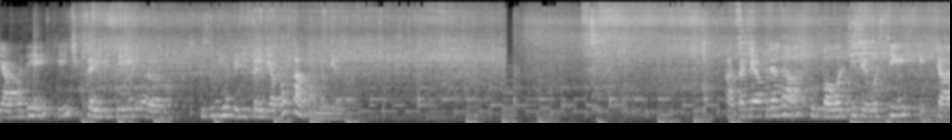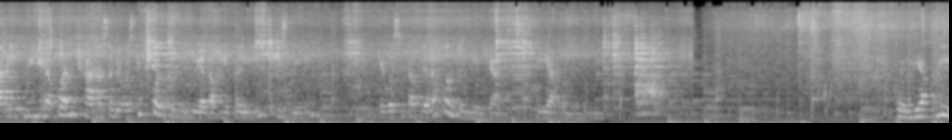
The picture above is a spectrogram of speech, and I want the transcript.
यामध्ये ही कैरीचे किसून घेतलेली कैरी आपण कापून घेऊया. आता हे आपल्याला तुपावरती व्यवस्थित एक चार एक मिनिट आपण छान असं व्यवस्थित परतून घेऊयात आपली कैरी किसलेली. व्यवस्थित आपल्याला परतून घ्यायची आहे. ही या पद्धतीने आपली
